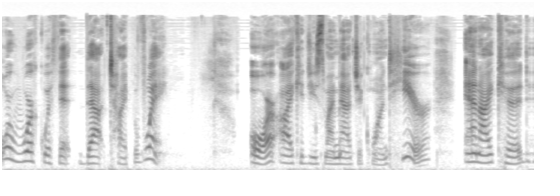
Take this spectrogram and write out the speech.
or work with it that type of way. Or I could use my magic wand here and I could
